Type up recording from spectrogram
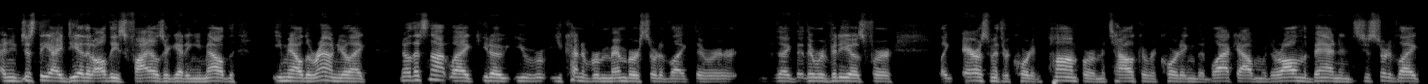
and just the idea that all these files are getting emailed emailed around, you're like, no, that's not like you know, you you kind of remember sort of like there were like there were videos for like Aerosmith recording Pump or Metallica recording the Black album where they're all in the band and it's just sort of like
